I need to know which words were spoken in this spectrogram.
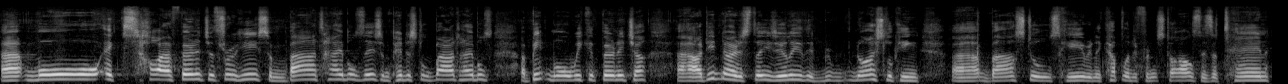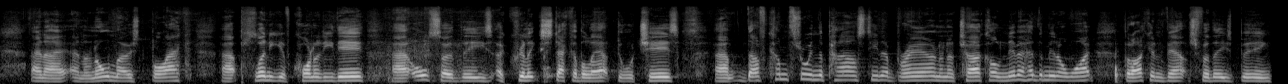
Uh, more ex-hire furniture through here, some bar tables there, some pedestal bar tables, a bit more wicker furniture. Uh, I did notice these earlier, the nice looking uh, bar stools here in a couple of different styles. There's a tan and, a, and an almost black, plenty of quantity there. also these acrylic stackable outdoor chairs. Um, they've come through in the past in a brown and a charcoal. Never had them in a white, but I can vouch for these being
